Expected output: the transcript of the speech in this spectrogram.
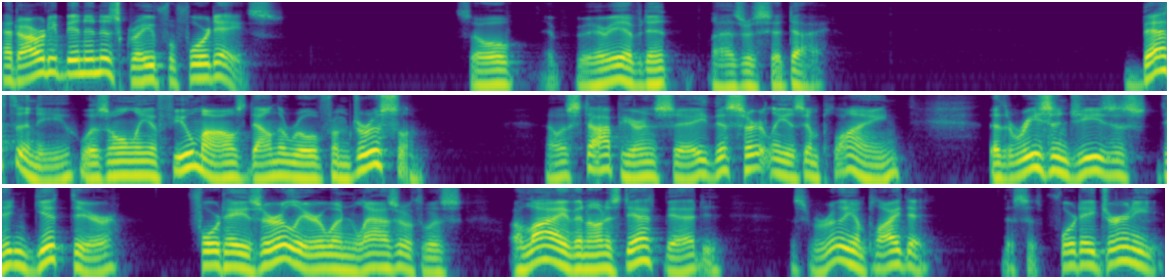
had already been in his grave for four days. So, very evident, Lazarus had died. Bethany was only a few miles down the road from Jerusalem. Now, let's stop here and say this certainly is implying that the reason Jesus didn't get there four days earlier when Lazarus was alive and on his deathbed it's really implied that this four day journey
